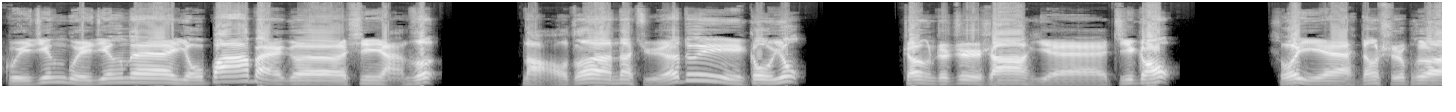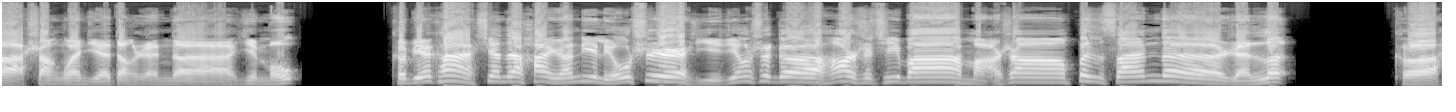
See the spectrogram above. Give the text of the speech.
鬼精鬼精的，有八百个心眼子。脑子那绝对够用，政治智商也极高，所以能识破上官桀等人的阴谋。可别看现在汉元帝刘氏已经是个二十七八、马上奔三的人了，可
